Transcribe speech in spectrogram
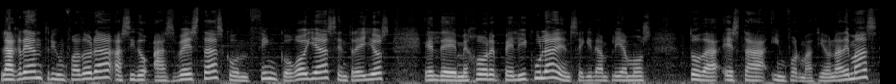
La gran triunfadora ha sido Asbestas, con cinco Goyas, entre ellos el de Mejor Película. Enseguida ampliamos toda esta información. Además,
